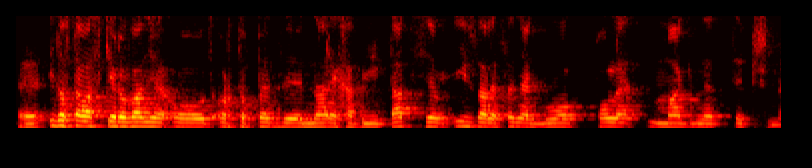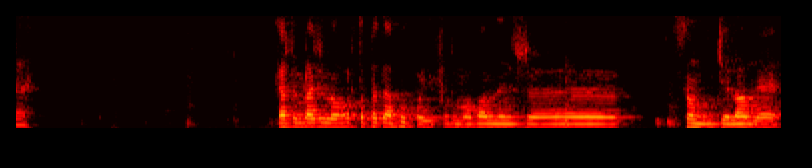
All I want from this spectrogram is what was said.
E, I dostała skierowanie od ortopedy na rehabilitację i w zaleceniach było pole magnetyczne. W każdym razie no, ortopeda był poinformowany, że są udzielane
